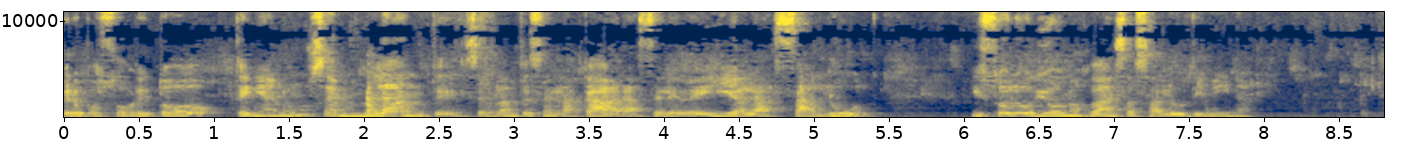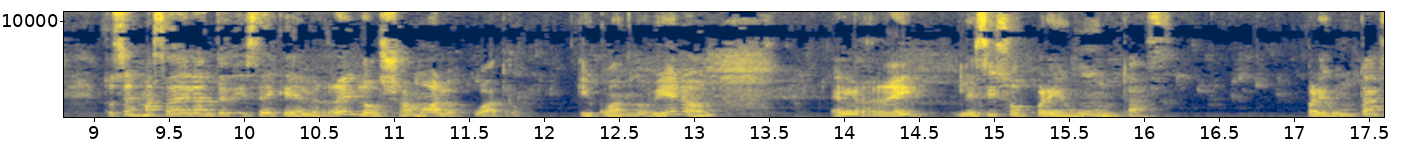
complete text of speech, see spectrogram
pero por sobre todo tenían un semblante, semblantes en la cara, se le veía la salud y solo Dios nos da esa salud divina. Entonces más adelante dice que el rey los llamó a los cuatro y cuando vieron, el rey les hizo preguntas preguntas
